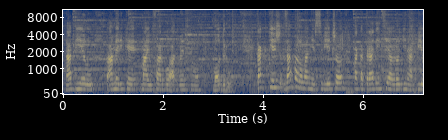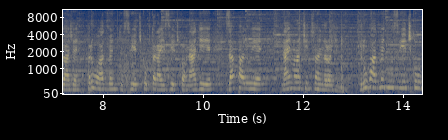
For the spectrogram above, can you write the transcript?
na bielu, v Amerike majú farbu adventnú modrú. Taktiež zapalovanie sviečok, taká tradícia v rodinách býva, že prvú adventnú sviečku, ktorá je sviečkou nádeje, zapaluje najmladší člen rodiny. Druhú adventnú sviečku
